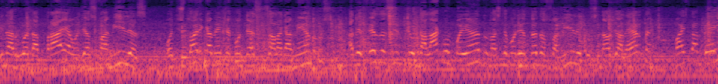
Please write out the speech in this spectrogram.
e na Rua da Praia, onde as famílias, onde historicamente acontecem os alagamentos. A Defesa Civil está lá acompanhando, nós estamos orientando as famílias com sinal de alerta, mas também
